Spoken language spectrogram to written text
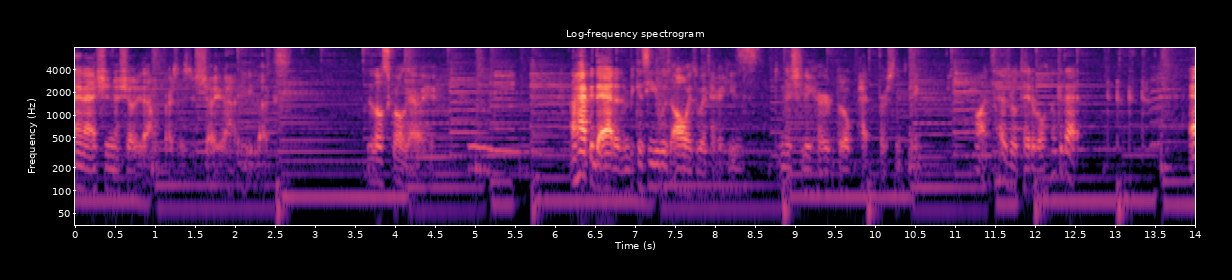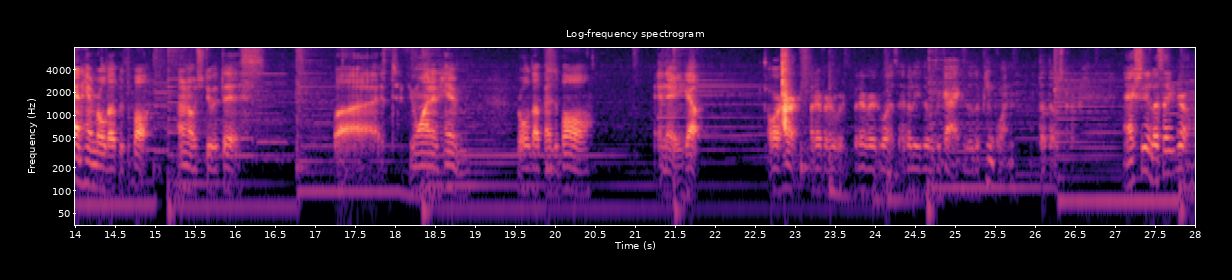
And I shouldn't have showed you that one first. Let's just show you how he looks. The little scroll guy right here. Hmm. I'm happy they added him because he was always with her. He's initially her little pet person thing. Oh, his head's rotatable. Look at that. And him rolled up as a ball. I don't know what you do with this. But if you wanted him rolled up as a ball, and there you go. Or her, whatever whatever it was. I believe it was a guy because it was a pink one. I thought that was cool. Actually, it looks like a girl.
